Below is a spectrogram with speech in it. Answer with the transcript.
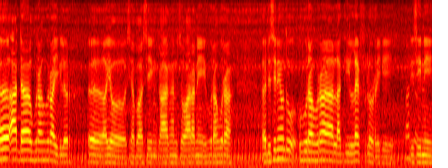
eh, ada hura-hura ya, Lur. Eh, ayo, siapa sih kangen suara nih hura-hura? Di sini untuk hura-hura lagi live Lur iki di sini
